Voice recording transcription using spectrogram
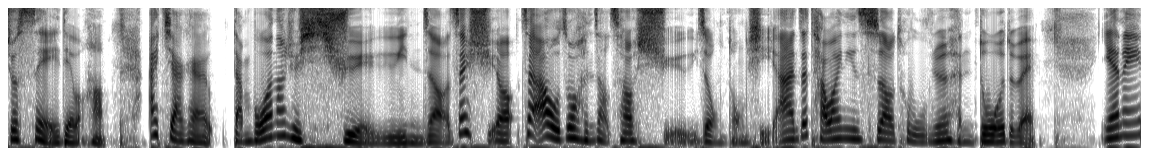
就细一点哈，哎，加开，但不过那就鳕鱼，你知道，在学在澳洲很少吃到鳕鱼这种东西啊，在台湾已经吃到吐，我觉得很多，对不对？然后呢，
